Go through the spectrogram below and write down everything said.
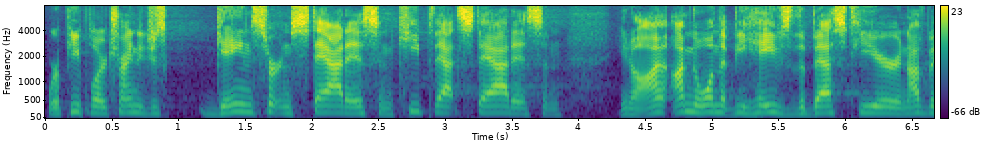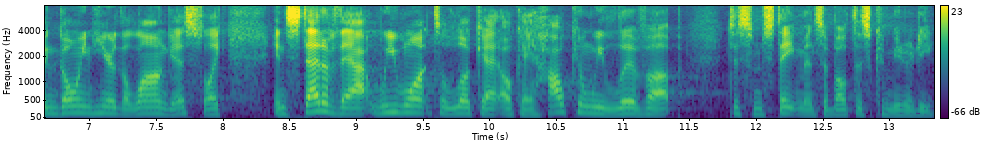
where people are trying to just gain certain status and keep that status and you know, I, am the one that behaves the best here and I've been going here the longest. Like, instead of that, we want to look at, okay, how can we live up to some statements about this community?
